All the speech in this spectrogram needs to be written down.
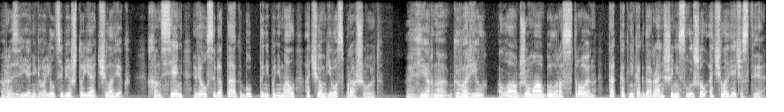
«Разве я не говорил тебе, что я человек?» Хан Сень вел себя так, будто не понимал, о чем его спрашивают. «Верно, говорил». Лао Джума был расстроен, так как никогда раньше не слышал о человечестве,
